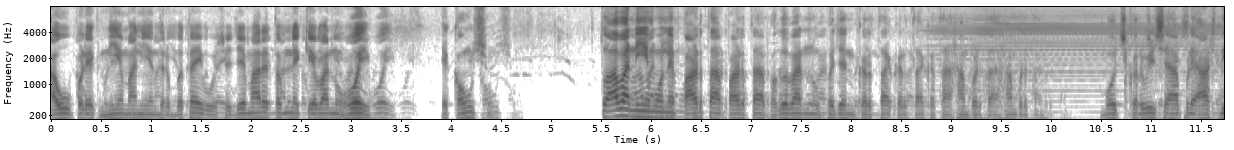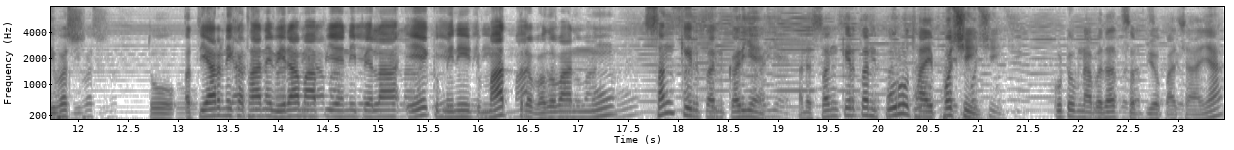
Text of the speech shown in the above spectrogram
આવું પણ એક નિયમાની અંદર બતાવ્યો છે. જે મારે તમને કહેવાનું હોય એ કહું છું. તો આવા નિયમોને પાડતા પાળતા ભગવાનનું ભજન કરતા કરતા કથા સાંભળતા સાંભળતા મોજ કરવી છે આપણે આઠ દિવસ. તો અત્યારની કથાને વિરામ આપીએ. એની પહેલા એક મિનિટ માત્ર ભગવાનનું સંકીર્તન કરીએ અને સંકીર્તન પૂરું થાય પછી કુટુંબના બધા જ સભ્યો પાછા અહીંયા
